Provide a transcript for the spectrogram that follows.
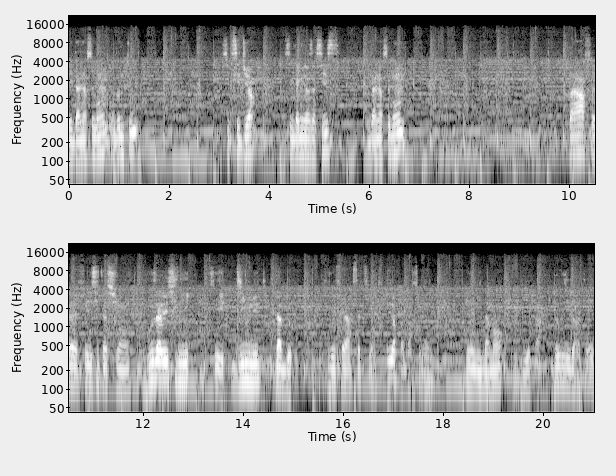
Allez, dernière seconde, on donne tout. C'est que c'est dur. C'est le dernier exercice. Dernière seconde. Parfait, félicitations. Vous avez fini ces 10 minutes d'abdos. Vous pouvez faire cette séance plusieurs fois par semaine. Bien évidemment, n'oubliez pas de vous hydrater,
